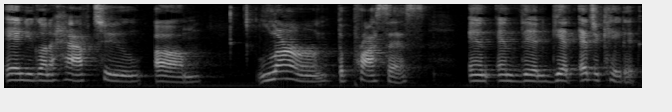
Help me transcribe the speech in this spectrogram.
and you're going to have to um, learn the process and, and then get educated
